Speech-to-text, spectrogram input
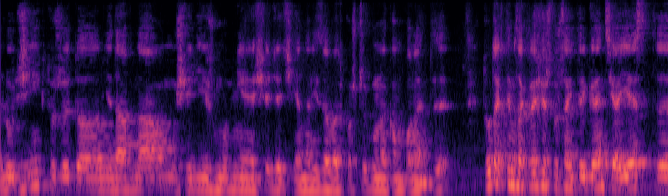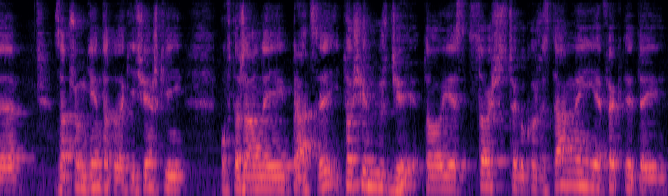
ludzi, którzy do niedawna musieli żmudnie siedzieć i analizować poszczególne komponenty. Tutaj w tym zakresie sztuczna inteligencja jest e, zaprzągnięta do takiej ciężkiej, powtarzalnej pracy i to się już dzieje. To jest coś, z czego korzystamy i efekty tej,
